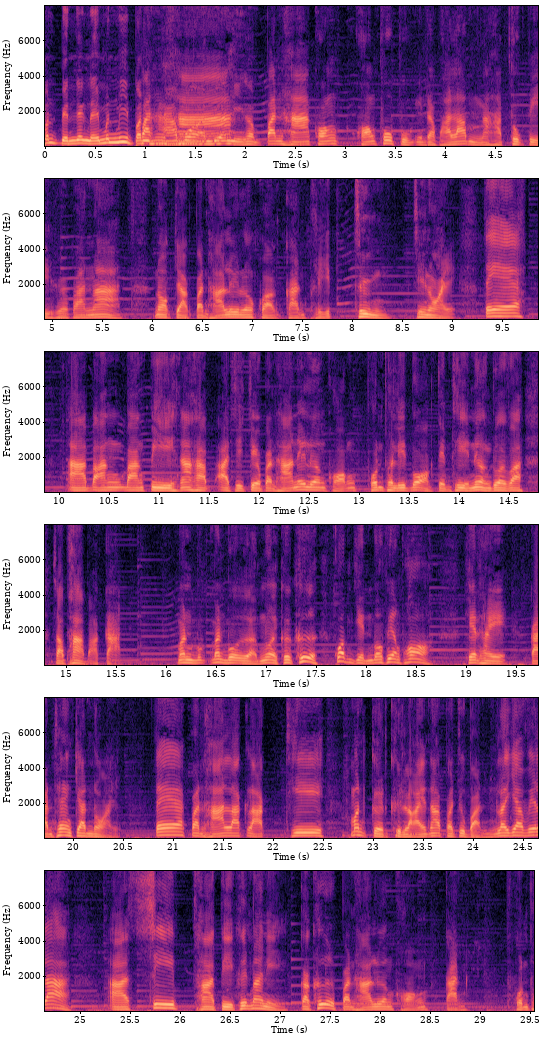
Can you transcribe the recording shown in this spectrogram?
มันเป็นจังไดมันมีปัญหาบ่อันเรื่องนี้ครับปัญหาของของผู้ปลูกอินทผลัมนะครับทุกปีเพื่อผ่านมานอกจากปัญหาเรื่องของการผลิตซึ่งที่หน่อย แต่อ่าบางบางปีนะครับอาจจะเจอปัญหาในเรื่องของผลผลิตบ่ออกเต็มที่เนื่องด้วยว่าสภาพอากาศ มันมันบ่เอื้ออำนวยคือคือความเย็นบ่เพียงพอเฮ็ดให้การแท่งจันหน่อย แต่ปัญหาหลักๆที่มันเกิดขึ้นหลายณปัจจุบันระยะเวลา อาสี่ห้าปีขึ้นมานี่ ก็คือปัญหาเรื่องของการผลผ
